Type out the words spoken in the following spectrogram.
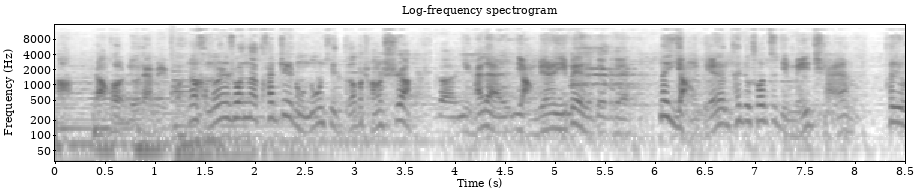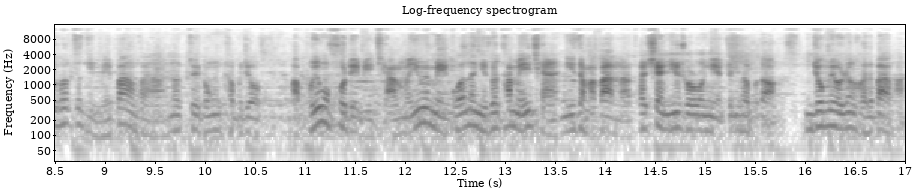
啊，然后留在美国。那很多人说，那他这种东西得不偿失啊，这个，你还得养别人一辈子，对不对？那养别人，他就说自己没钱，他就说自己没办法呀。那最终他不就啊不用付这笔钱了吗？因为美国，那你说他没钱，你怎么办呢？他现金收入你也侦测不到，你就没有任何的办法。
